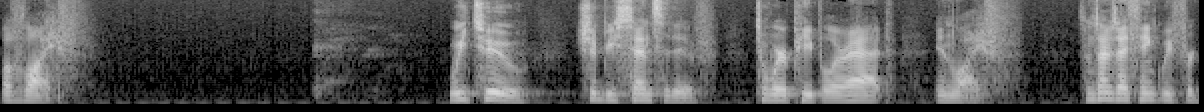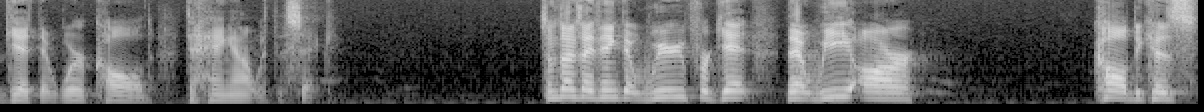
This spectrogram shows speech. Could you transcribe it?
of life. We too should be sensitive to where people are at in life. Sometimes I think we forget that we're called to hang out with the sick. Sometimes I think that we forget that we are called because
